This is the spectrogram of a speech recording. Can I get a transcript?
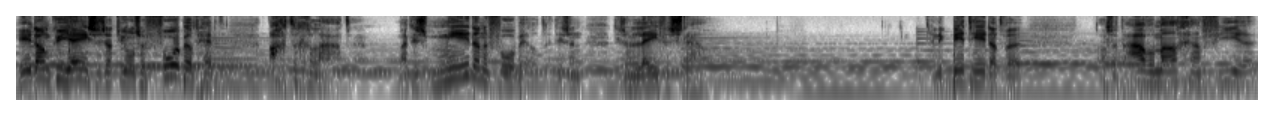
Heer, dank u Jezus dat u ons een voorbeeld hebt achtergelaten. Maar het is meer dan een voorbeeld. Het is een, het is een levensstijl. En ik bid, Heer, dat we, als we het avondmaal gaan vieren,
